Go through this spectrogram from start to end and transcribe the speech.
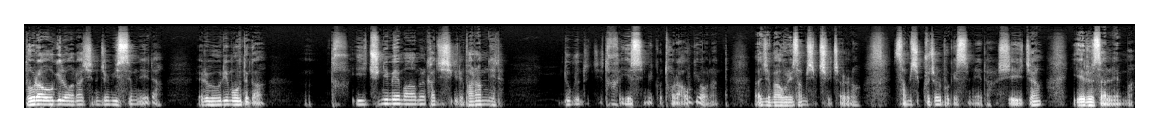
돌아오기를 원하시는 줄 믿습니다. 여러분, 우리 모두가 다 이 주님의 마음을 가지시기를 바랍니다. 누구든지 다 예수 믿고 돌아오기 원한다. 마지막 우리 37절로 39절 보겠습니다. 시작. 예루살렘아,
